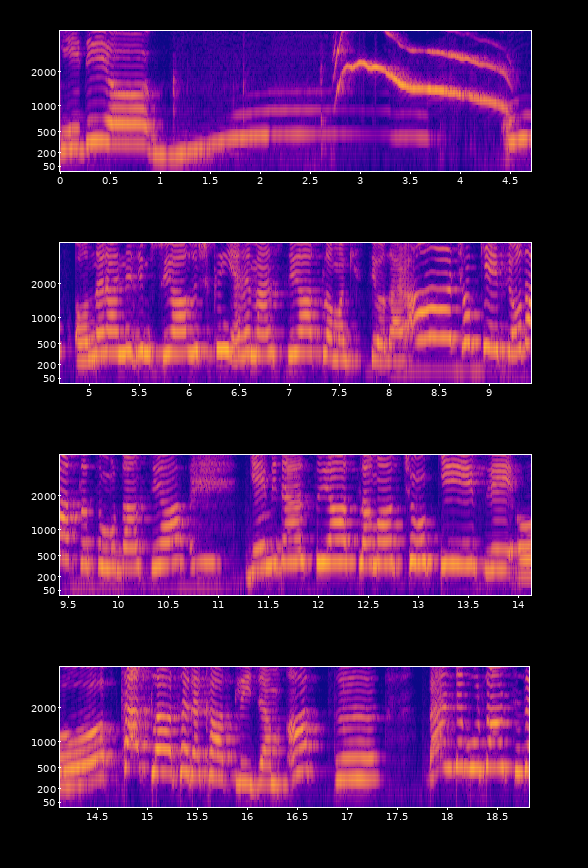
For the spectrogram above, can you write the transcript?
gidiyor. Onlar anneciğim suya alışkın ya hemen suya atlamak istiyorlar. Aa çok keyifli. O da atlasın buradan suya. Gemiden suya atlamak çok keyifli. Hop takla atarak atlayacağım. Attı. Ben de buradan size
